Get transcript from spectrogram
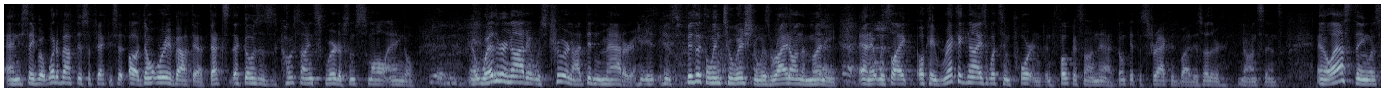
and you say, but what about this effect? He said, oh, don't worry about that. That's, that goes as the cosine squared of some small angle. and whether or not it was true or not didn't matter. His, his, physical intuition was right on the money. And it was like, okay, recognize what's important and focus on that. Don't get distracted by this other nonsense. And the last thing was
